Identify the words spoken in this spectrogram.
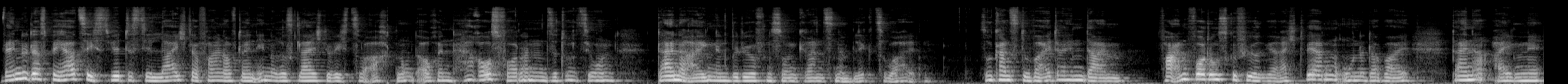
Wenn du das beherzigst, wird es dir leichter fallen, auf dein inneres Gleichgewicht zu achten und auch in herausfordernden Situationen deine eigenen Bedürfnisse und Grenzen im Blick zu behalten. So kannst du weiterhin deinem Verantwortungsgefühl gerecht werden, ohne dabei deine eigene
